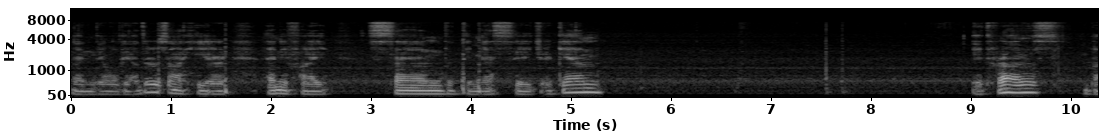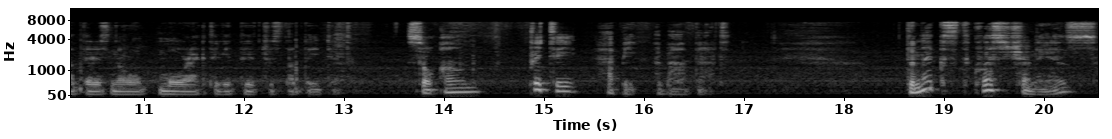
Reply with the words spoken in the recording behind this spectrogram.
and all the others are here. And if I send the message again, it runs, but there is no more activity, just updated. So I'm pretty happy about that. The next question is,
